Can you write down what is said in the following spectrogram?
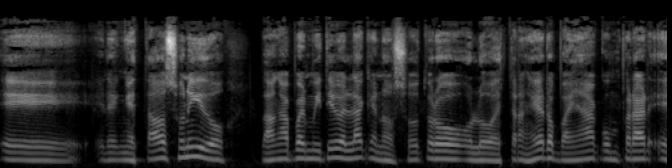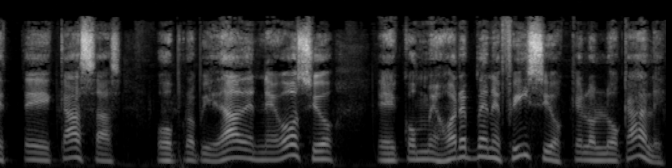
eh, en Estados Unidos van a permitir, ¿verdad? Que nosotros, los extranjeros, vayan a comprar este casas o propiedades, negocios eh, con mejores beneficios que los locales.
